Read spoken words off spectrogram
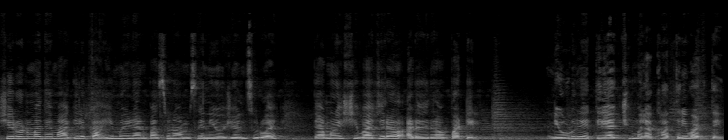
शिरूरमध्ये मागील काही महिन्यांपासून आमचे नियोजन सुरू आहे. त्यामुळे शिवाजीराव आढळराव पाटील निवडून येतील याची मला खात्री वाटते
